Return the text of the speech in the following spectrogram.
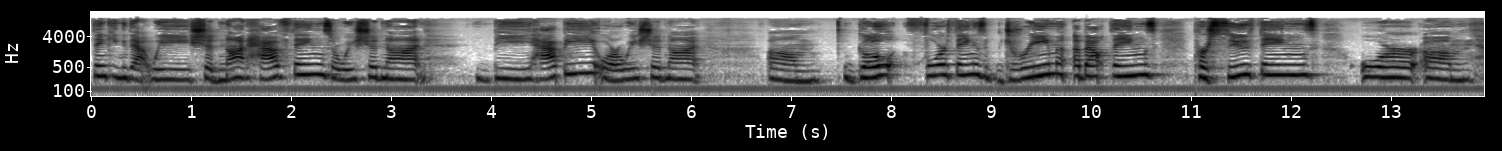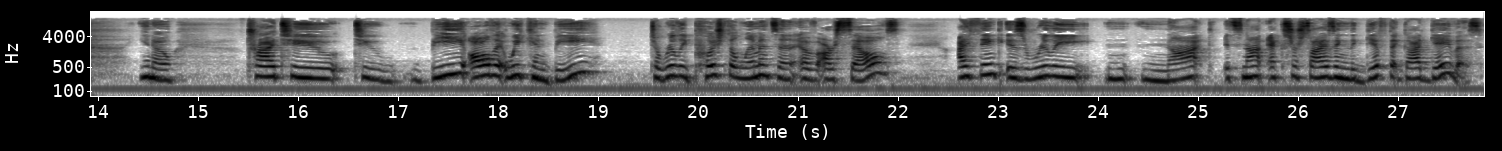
thinking that we should not have things or we should not be happy or we should not um, go for things, dream about things, pursue things, or, um, you know, try to to be all that we can be to really push the limits of ourselves I think is really not it's not exercising the gift that God gave us.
